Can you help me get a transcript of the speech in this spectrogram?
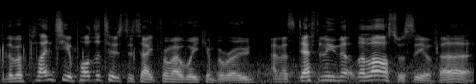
But there were plenty of positives to take from her week in Beroun, and that's definitely not the last we'll see of her.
